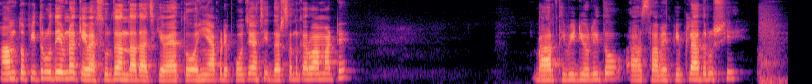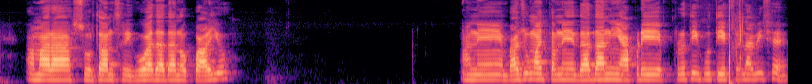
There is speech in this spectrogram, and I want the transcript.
આમ તો પિતૃદેવ ન કહેવાય સુરદાન દાદા જ કહેવાય. તો અહીં આપણે પહોંચ્યા છીએ દર્શન કરવા માટે. બહારથી વીડિયો લીધો, આ સામે પીપલા ઋષિ અમારા સુરધામ શ્રી ગોવા દાદાનો પાળિયો. અને બાજુમાં જ તમને દાદાની આપણે પ્રતિકૃતિ એક બનાવી છે,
